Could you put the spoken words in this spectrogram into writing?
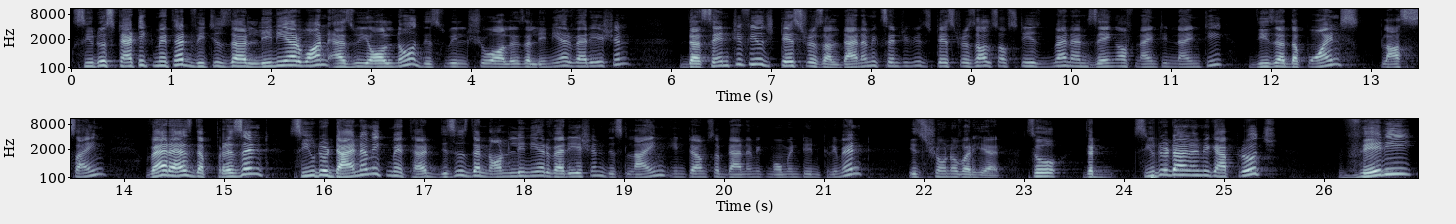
pseudostatic method, which is the linear one as we all know this will show always a linear variation. The centrifuge test result dynamic centrifuge test results of Steedman and Zeng of 1990 these are the points plus sign whereas, the present pseudo dynamic method this is the nonlinear variation this line in terms of dynamic moment increment is shown over here. So, the pseudo dynamic approach very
